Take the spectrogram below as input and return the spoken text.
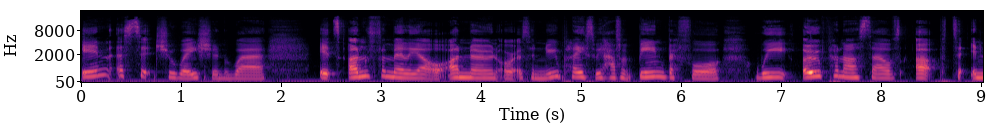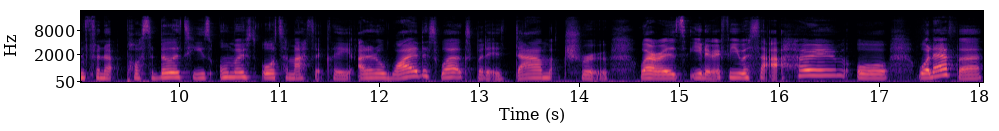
in a situation where it's unfamiliar or unknown or it's a new place we haven't been before, we open ourselves up to infinite possibilities almost automatically. I don't know why this works, but it is damn true. Whereas, you know, if you were sat at home or whatever,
